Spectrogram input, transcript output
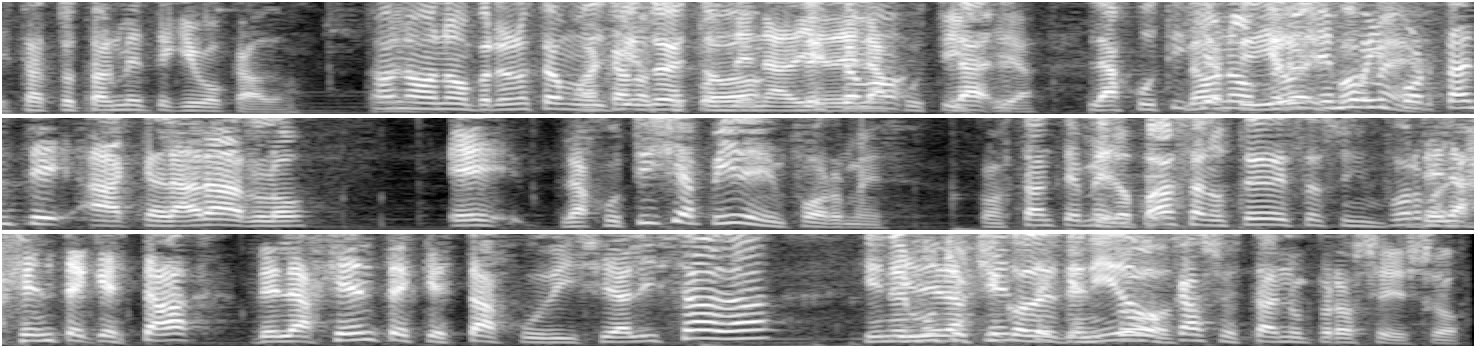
está totalmente equivocado. No, no, no, pero no estamos Acá no diciendo se esto. esconde nadie de la justicia. La, la justicia No, no, pidió pero es muy importante aclararlo. Eh, la justicia pide informes constantemente. ¿Se lo pasan ustedes esos informes? de la gente que está, de la gente que está judicializada. ¿Tienen y de la muchos chicos gente que detenidos? en todo caso está en un proceso.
